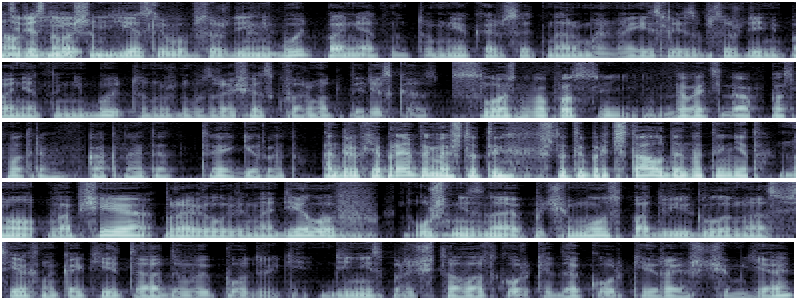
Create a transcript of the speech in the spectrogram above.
интересно Но вашим... Если в обсуждении будет понятно, то мне кажется, это нормально. А если из обсуждения понятно не будет, то нужно возвращаться к формату пересказа. Сложный вопрос. Давайте, да, посмотрим, как на это реагирует. Андрюх, я правильно понимаю, что ты, что ты прочитал, да, на ты нет? Но вообще правила виноделов Уж не знаю почему, сподвигло нас всех на какие-то адовые подвиги. Денис прочитал от корки до корки раньше, чем я.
